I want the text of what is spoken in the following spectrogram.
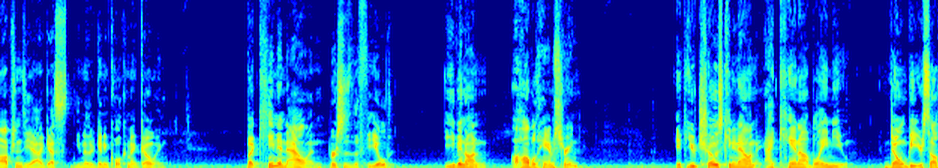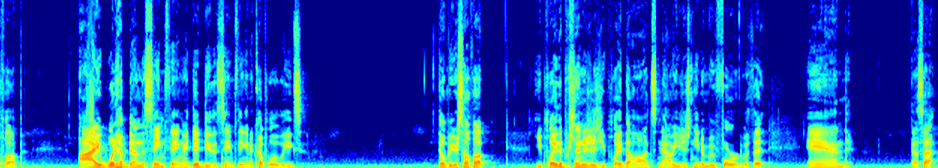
options, yeah, I guess, you know, they're getting Cole Kmet going. But Keenan Allen versus the field, even on a hobbled hamstring, if you chose Keenan Allen, I cannot blame you. Don't beat yourself up. I would have done the same thing. I did do the same thing in a couple of leagues. Don't beat yourself up. You played the percentages, you played the odds. Now you just need to move forward with it. And that's that.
